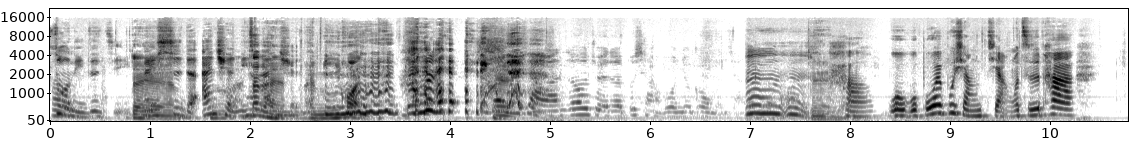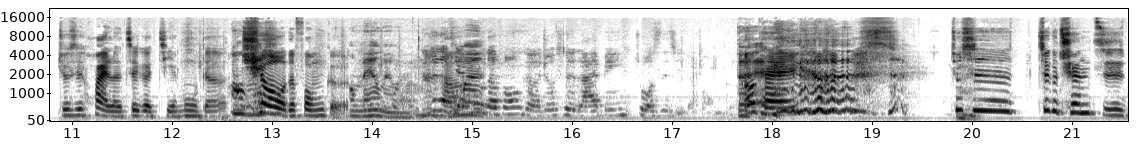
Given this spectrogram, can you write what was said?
做你自己，没事的，安全，你很安全，很迷幻。对，你讲完之后觉得不想播，你就跟我们讲。嗯嗯嗯，好，我我不会不想讲，我只是怕就是坏了这个节目的 chill 的风格。哦，没有没有没有，这个节目的风格就是来宾做自己的风格。OK，就是这个圈子。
